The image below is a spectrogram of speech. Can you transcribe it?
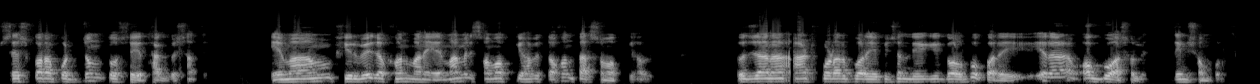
শেষ করা পর্যন্ত সে থাকবে সাথে। ইমাম ফিরবে যখন মানে ইমামের সমাপ্তি হবে তখন তার সমাপ্তি হবে। তো যারা আট পড়ার পরে পিছন দিয়ে গিয়ে গল্প করে, এরা অজ্ঞ আসলে দিন সম্পর্কে।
